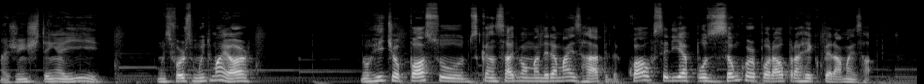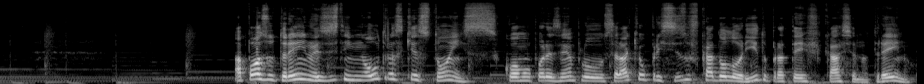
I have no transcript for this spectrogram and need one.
a gente tem aí um esforço muito maior, no HIIT eu posso descansar de uma maneira mais rápida. Qual seria a posição corporal para recuperar mais rápido? Após o treino, existem outras questões, como por exemplo, será que eu preciso ficar dolorido para ter eficácia no treino?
